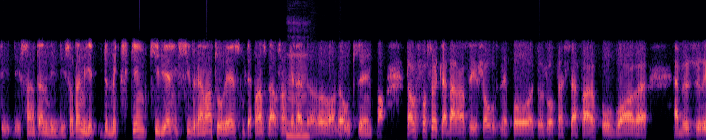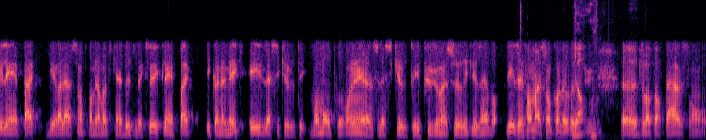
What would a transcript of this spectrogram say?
des, centaines, des, centaines de milliers de Mexicains qui viennent ici vraiment en tourisme, dépensent de l'argent au mhm. Canada. On a aussi, bon. Donc, c'est pour ça que la balance des choses n'est pas toujours facile à faire. Faut voir euh, à mesurer l'impact des relations, premièrement, du Canada et du Mexique, l'impact économique et la sécurité. Moi, mon point, euh, c'est la sécurité. Puis, je veux m'assurer que les, les informations qu'on a reçues euh, du reportage sont.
